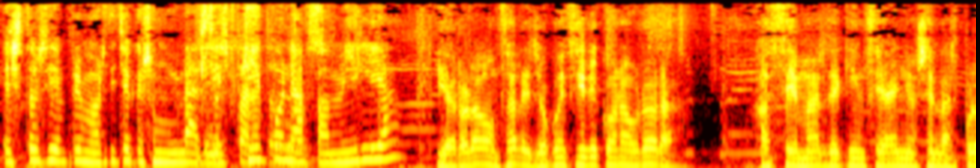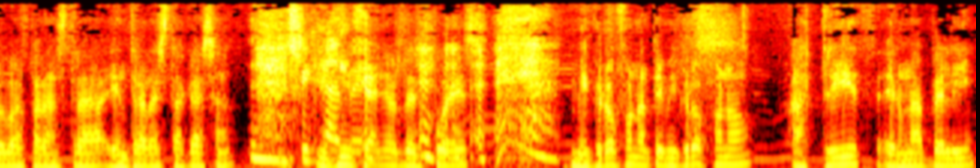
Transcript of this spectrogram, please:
esto siempre hemos dicho que es un gran Esto equipo, una familia. Y Aurora González, yo coincidí con Aurora hace más de 15 años en las pruebas para entrar a esta casa. Fíjate. Y 15 años después, micrófono ante micrófono, actriz en una peli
